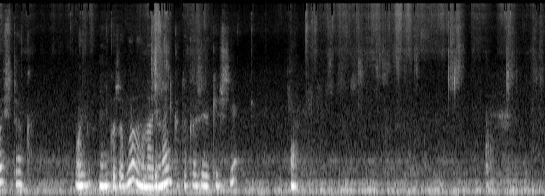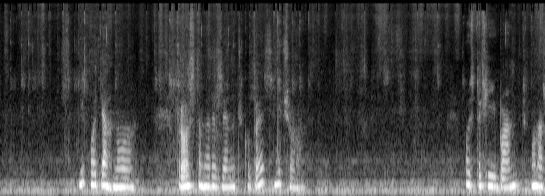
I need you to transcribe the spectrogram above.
Ось так. Ой, одненько забула, вона рівненька така ж, як і всі. О. І одягнула. Просто на резиночку, без нічого. Ось такий бант у нас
